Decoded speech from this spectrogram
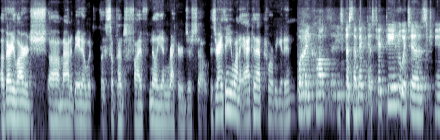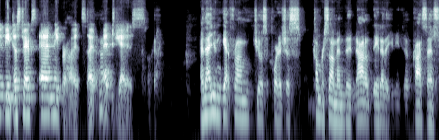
a very large uh, amount of data with like sometimes 5 million records or so. Is there anything you want to add to that before we get in? what I call city specific districting, which is community districts and neighborhoods, uh, Okay. And that you can get from GeoSupport. It's just cumbersome and the amount of data that you need to process.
